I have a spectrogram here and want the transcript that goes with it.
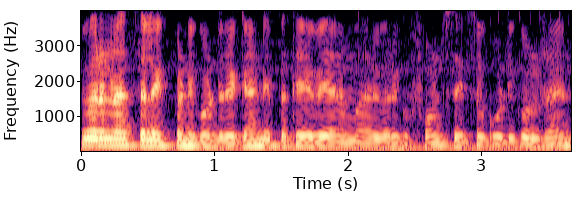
இவரை நான் செலக்ட் பண்ணி கொண்டிருக்கேன் இப்போ தேவையான மாதிரி இவருக்கு ஃபோன் சைஸை கூட்டிக்கொள்கிறேன்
